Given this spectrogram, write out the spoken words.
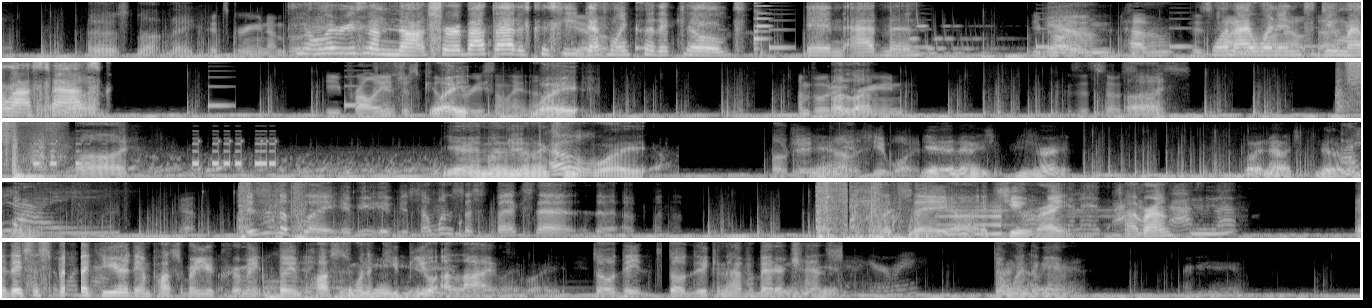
Uh, it's not me. It's green. I'm The only reason. I'm not sure about that is because he Yeah. definitely could have killed in admin He probably Yeah, didn't have his when timer I went run in out to do then. my last Lime. task. He probably Just just killed white, recently. Then. White. I'm voting Lime. green. Because it's so Bye. sus. Bye. Yeah, and then Okay. the next Oh. one's white. Oh, dude, Yeah. that was you, White. Yeah, no, he's, he's right. But no, it's the other one's white. This is the play. If you if someone suspects that the uh, let's say uh, it's you, right? Uh, Brown? If they suspect you're the imposter by your crewmate, the imposters want to keep you alive, so they so they can have a better chance to win the game.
